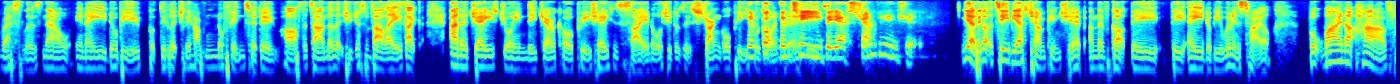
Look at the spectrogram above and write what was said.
wrestlers now in AEW, but they literally have nothing to do half the time. They're literally just valets. Like Anna Jay's joined the Jericho Appreciation Society, and all she does is strangle people. They've got the interviews. TBS Championship. Yeah, they've got the TBS Championship and they've got the the AEW Women's Title. But why not have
